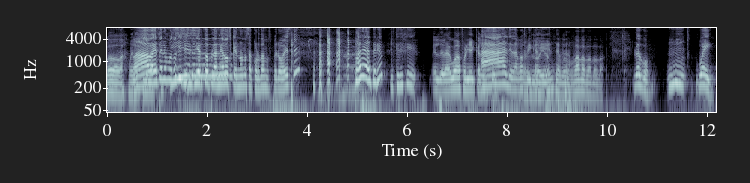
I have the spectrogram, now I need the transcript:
va, va, va. Ah, vaya, late. tenemos dos y sí, sí, cierto planeados que no nos acordamos, pero este. ¿Cuál era el anterior? El que dije. El del agua fría y caliente. Ah, el del agua fría y caliente, huevo. Va, va, va, va, va. Luego, güey.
